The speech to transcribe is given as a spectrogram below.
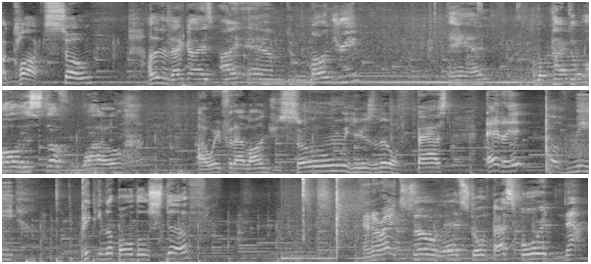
o'clock. So, other than that, guys, I am doing laundry and I'm gonna pack up all this stuff while I wait for that laundry. So, here's a little fast edit of me picking up all those stuff. And alright, so let's go fast forward now.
